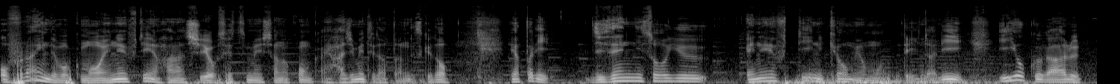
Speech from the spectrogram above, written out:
オフラインで僕も NFT の話を説明したの今回初めてだったんですけどやっぱり事前にそういう NFT に興味を持っていたり意欲があるって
